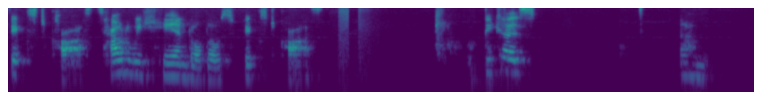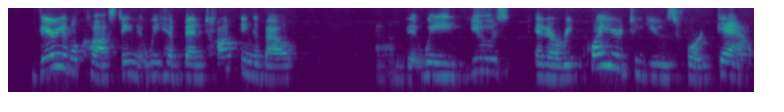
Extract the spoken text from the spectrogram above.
fixed costs. How do we handle those fixed costs? Because um, variable costing that we have been talking about um, that we use and are required to use for GAAP,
